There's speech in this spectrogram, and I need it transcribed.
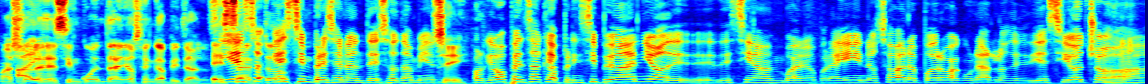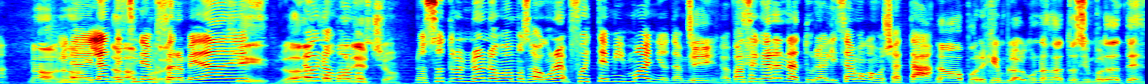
Mayores Hay- de 50 años en Capital. Sí, eso- Exacto. es impresionante eso también. Sí. Porque vos pensás que a principio de año de- de- decían, bueno, por ahí no se van a poder vacunar los de 18 a- No, en no, adelante sin por- enfermedades. Sí, lo no nos vamos, hecho. Nosotros no nos vamos a vacunar. Fue este mismo año también. Sí, Lo que pasa sí. es que ahora naturalizamos como ya está. No, por ejemplo, algunos datos importantes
